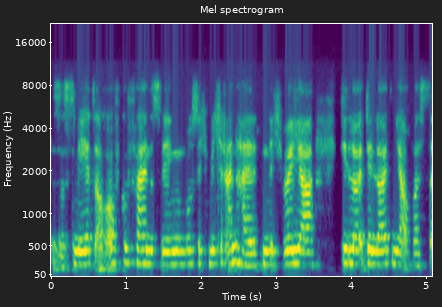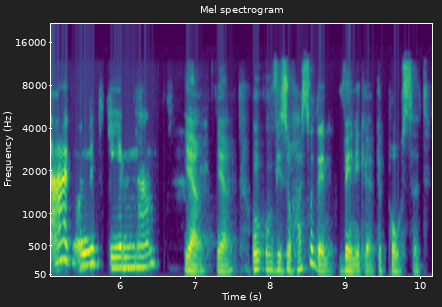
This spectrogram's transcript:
Das ist mir jetzt auch aufgefallen, deswegen muss ich mich ranhalten. Ich will ja die Le den Leuten ja auch was sagen und mitgeben. Ne? Ja, ja. Und, und wieso hast du denn weniger gepostet,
